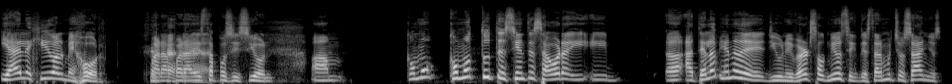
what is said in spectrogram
y ha elegido al mejor para, para esta posición. ¿cómo, ¿Cómo tú te sientes ahora? Y, y, ah, Atela viene de Universal Music, de estar muchos años.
